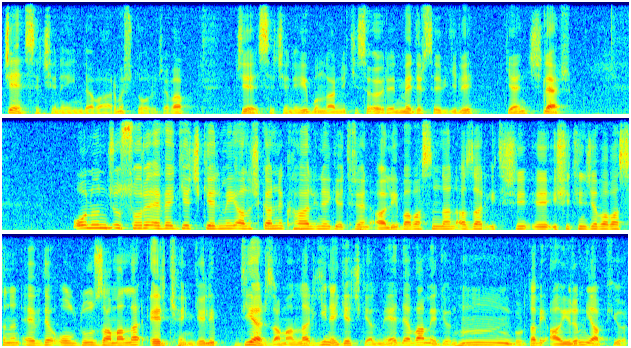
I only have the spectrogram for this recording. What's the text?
C seçeneğinde varmış. Doğru cevap C seçeneği. Bunların ikisi öğrenmedir sevgili gençler. 10. soru eve geç gelmeyi alışkanlık haline getiren Ali babasından azar itişi, e, işitince babasının evde olduğu zamanlar erken gelip diğer zamanlar yine geç gelmeye devam ediyor. Hmm, burada bir ayrım yapıyor.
